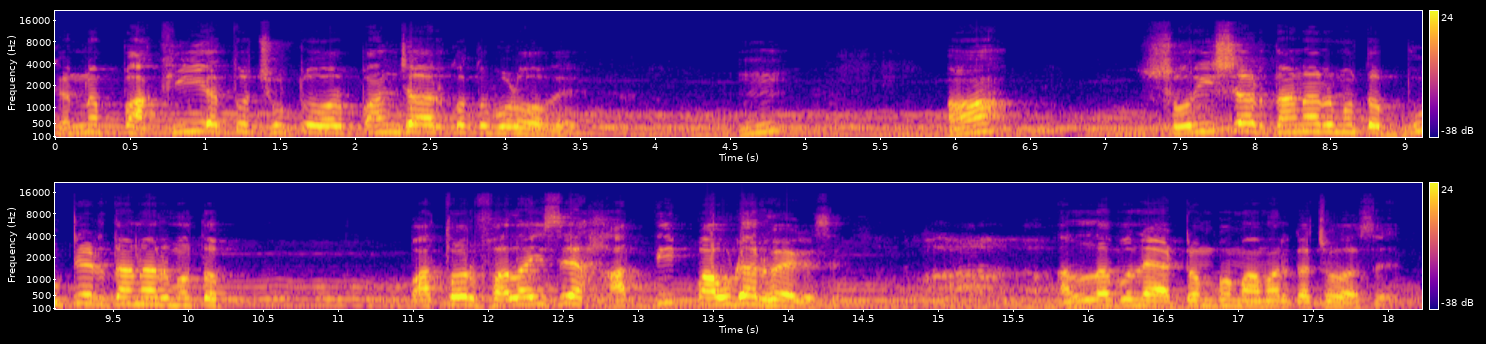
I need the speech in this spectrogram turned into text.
কেননা পাখি এত ছোট, আর পাঞ্জার কত বড় হবে? হুম? আ? সরিষার দানার মতো, বুটের দানার মতো। পাথর ফালাইছে, হাতি পাউডার হয়ে গেছে। আল্লাহ বলে অ্যাটম বোম আমার কাছেও আছে।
